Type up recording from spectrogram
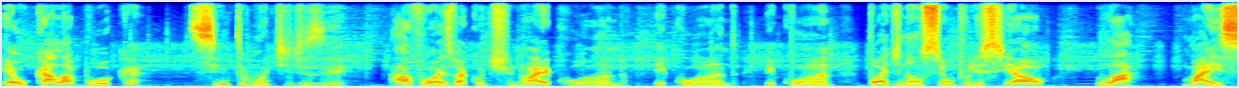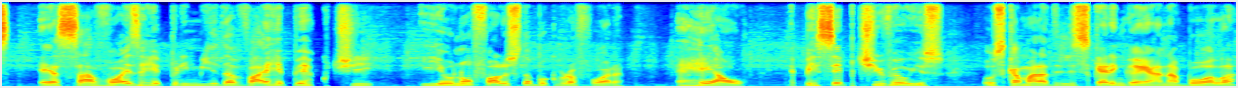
é o cala-boca, sinto muito te dizer. A voz vai continuar ecoando, ecoando, ecoando. Pode não ser um policial lá, mas essa voz reprimida vai repercutir e eu não falo isso da boca pra fora. É real, é perceptível isso. Os camaradas eles querem ganhar na bola,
